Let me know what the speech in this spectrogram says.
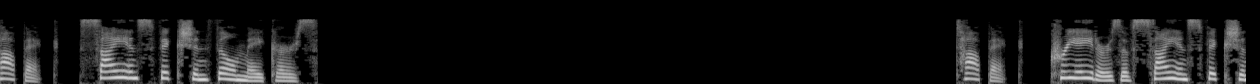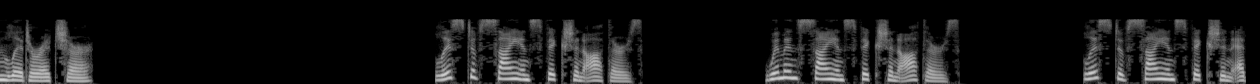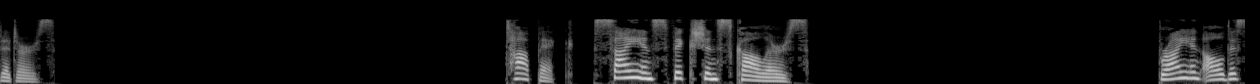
Topic: Science fiction filmmakers. Topic: Creators of science fiction literature. List of science fiction authors. Women science fiction authors List of science fiction editors Topic: Science fiction scholars. Brian Aldiss,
